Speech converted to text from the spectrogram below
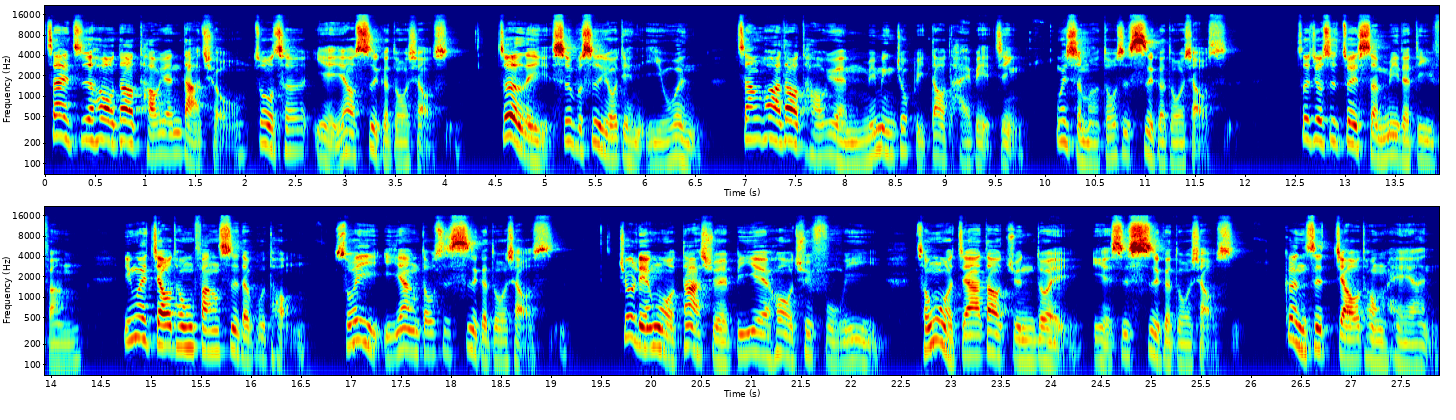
在之后到桃园打球坐车也要四个多小时。这里是不是有点疑问？彰化到桃园明明就比到台北近，为什么都是四个多小时？这就是最神秘的地方。因为交通方式的不同，所以一样都是四个多小时。就连我大学毕业后去服役，从我家到军队也是四个多小时，更是交通黑暗。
